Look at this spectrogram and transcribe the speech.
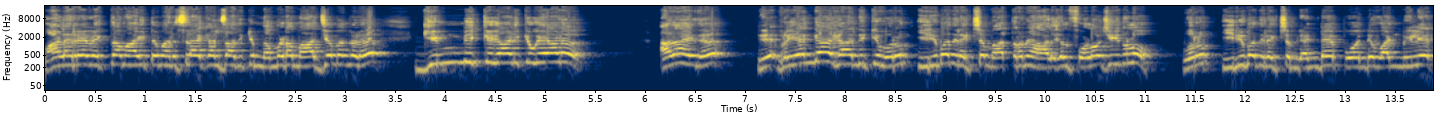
വളരെ വ്യക്തമായിട്ട് മനസ്സിലാക്കാൻ സാധിക്കും. നമ്മുടെ മാധ്യമങ്ങൾ ഗിമ്മിക്ക് കാണിക്കുകയാണ്. അതായത് പ്രിയങ്ക ഗാന്ധിക്ക് വെറും ഇരുപത് ലക്ഷം മാത്രമേ ആളുകൾ ഫോളോ ചെയ്യുന്നുള്ളൂ. വെറും ഇരുപത് ലക്ഷം രണ്ട് പോയിന്റ് വൺ മില്യൺ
